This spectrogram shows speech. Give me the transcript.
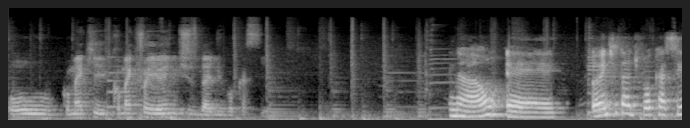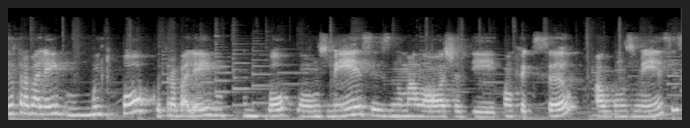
Ou como é, que, como é que foi antes da advocacia? Não, é, antes da advocacia eu trabalhei muito pouco, trabalhei um pouco, uns meses numa loja de confecção, alguns meses,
